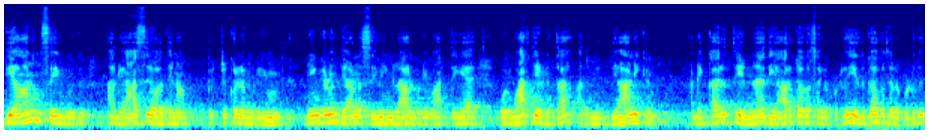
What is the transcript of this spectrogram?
தியானம் செய்யும்போது அதனுடைய ஆசீர்வாதத்தை நாம் பெற்றுக்கொள்ள முடியும். நீங்களும் தியானம் செய்வீங்களா? அதனுடைய வார்த்தையை. ஒரு வார்த்தை எடுத்தால் அதை நீ தியானிக்கணும். அதனுடைய கருத்து என்ன? அது யாருக்காக சொல்லப்படுது? எதுக்காக சொல்லப்படுது?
